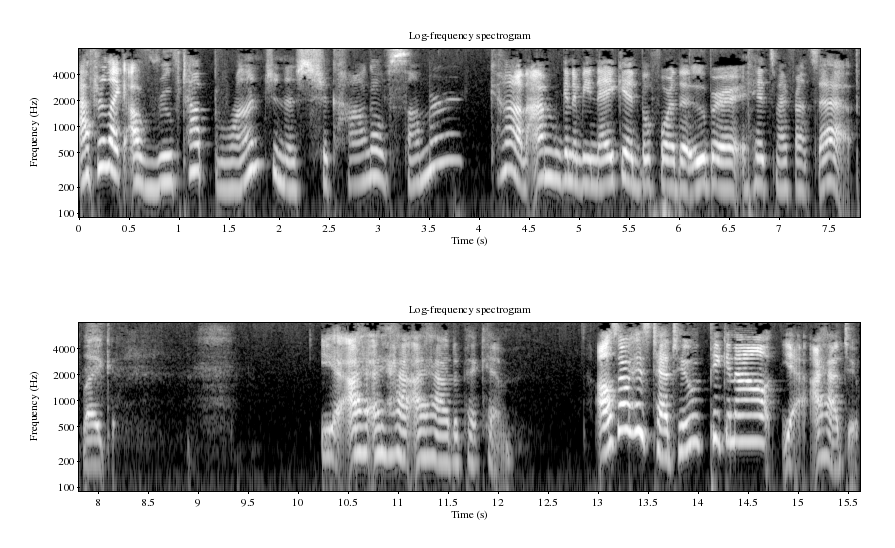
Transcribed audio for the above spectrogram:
after like a rooftop brunch in the Chicago summer, God, I'm gonna be naked before the Uber hits my front step. Like, yeah, I I, ha- I had to pick him. Also, his tattoo peeking out. Yeah, I had to.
